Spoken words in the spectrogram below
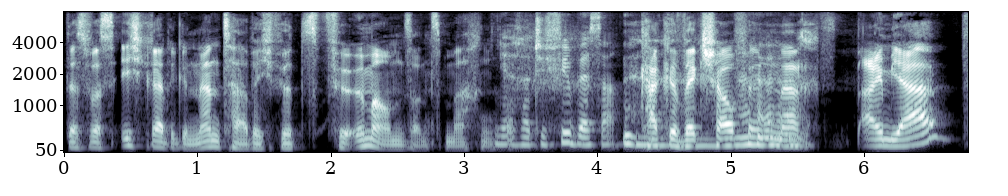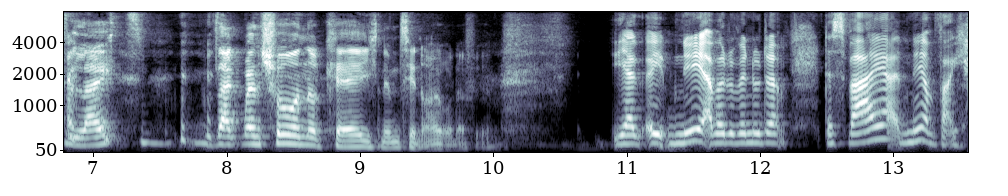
das, was ich gerade genannt habe, ich würde es für immer umsonst machen. Ja, ist natürlich viel besser. Kacke wegschaufeln nach einem Jahr, vielleicht sagt man schon, okay, ich nehme 10 Euro dafür. Ja, äh, nee, aber du, wenn du da, das war ja, nee, war, ja,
